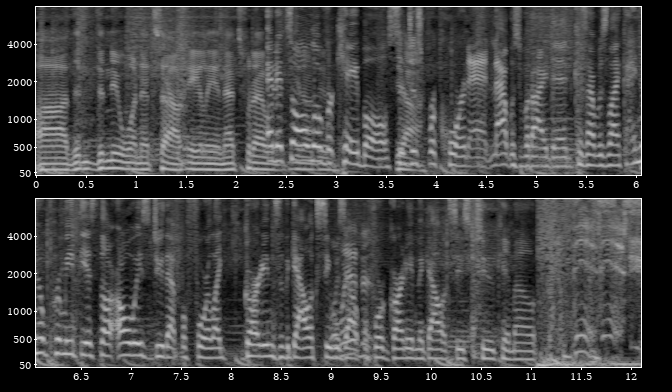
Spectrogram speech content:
uh, the the new one that's out, Alien. That's what I would. And it's you know, all do. over cable, so Yeah. just record it. And that was what I did because I was like, I know Prometheus, they'll always do that before. Like Guardians of the Galaxy was Well, we out before Guardian of the Galaxies 2 came out. This, this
